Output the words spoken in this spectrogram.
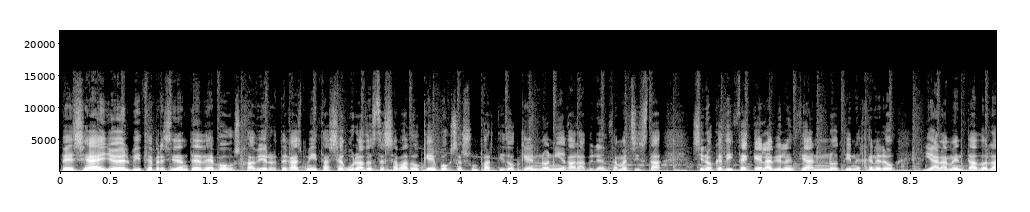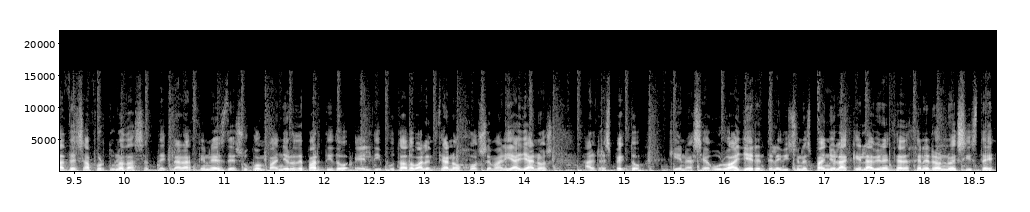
Pese a ello, el vicepresidente de Vox, Javier Ortega Smith, ha asegurado este sábado que Vox es un partido que no niega la violencia machista, sino que dice que la violencia no tiene género y ha lamentado las desafortunadas declaraciones de su compañero de partido, el diputado valenciano José María Llanos, al respecto, quien aseguró ayer en televisión española que la violencia de género no existe,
